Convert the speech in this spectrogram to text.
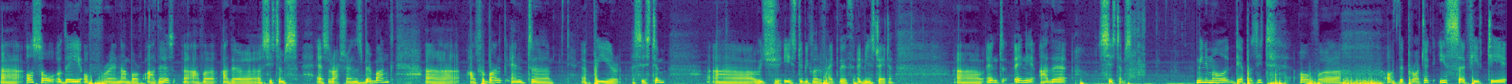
Uh, also, they offer a number of others, uh, other other systems as Russian Sberbank, uh, Alfa Bank, and a peer system, which is to be clarified with administrator, and any other systems. Minimal deposit of of the project is uh, fifty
